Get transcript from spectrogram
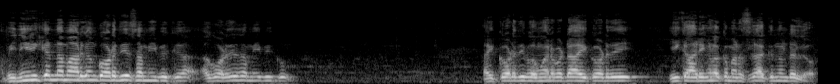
അപ്പൊ ഇനി എനിക്കെന്താ മാർഗം? കോടതിയെ സമീപിക്കുക. അത് കോടതിയെ സമീപിക്കും. ഹൈക്കോടതി ബഹുമാനപ്പെട്ട ഹൈക്കോടതി ഈ കാര്യങ്ങളൊക്കെ മനസ്സിലാക്കുന്നുണ്ടല്ലോ.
